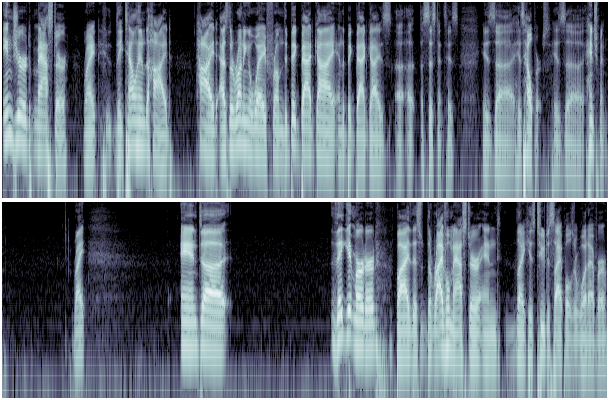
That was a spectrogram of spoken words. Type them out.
injured master, right? They tell him to hide, hide as they're running away from the big bad guy and the big bad guy's uh, uh, assistants, his his uh, his helpers, his uh, henchmen, right? And uh, they get murdered by this the rival master and like his two disciples or whatever,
